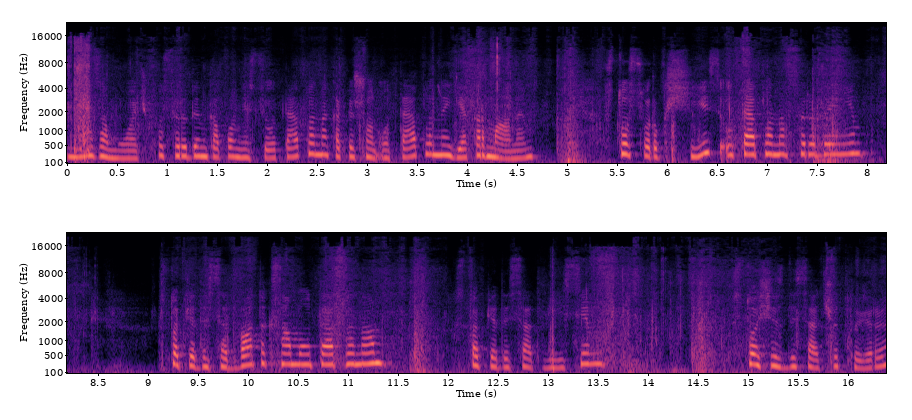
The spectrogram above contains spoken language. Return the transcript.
на замочку. Серединка повністю утеплена, капюшон утеплений, є кармани. 146 утеплена всередині. 152 так само утеплена. 158, 164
